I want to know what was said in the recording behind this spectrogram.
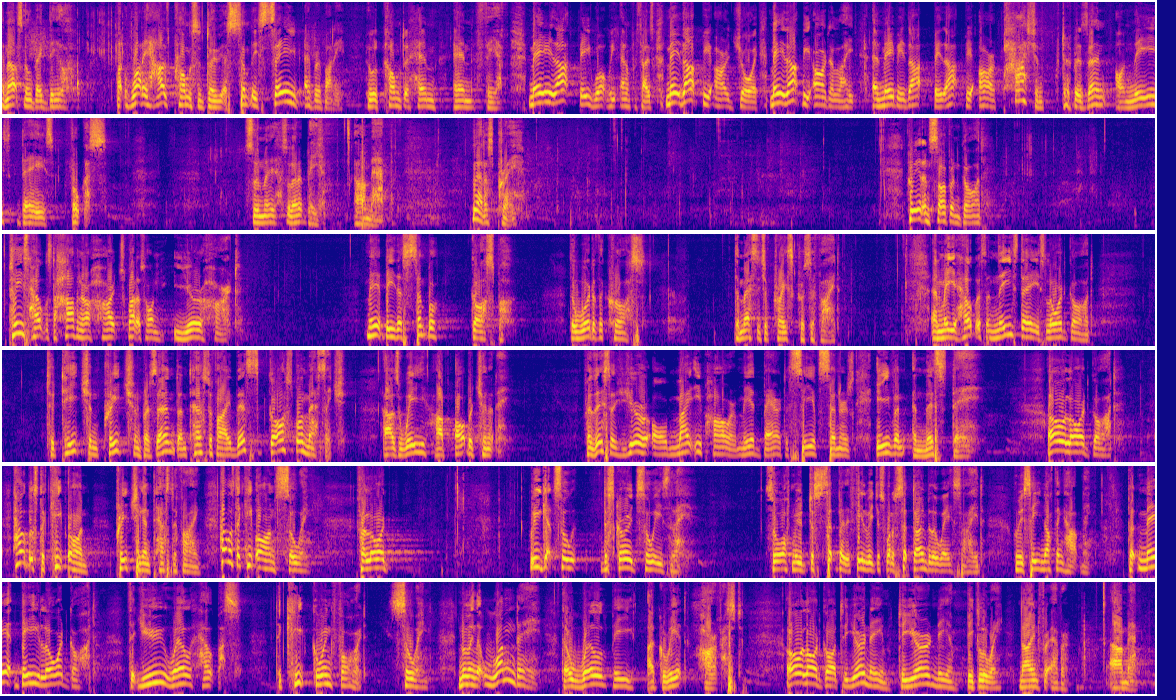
and that's no big deal. But what he has promised to do is simply save everybody who will come to him in faith. May that be what we emphasize. May that be our joy. May that be our delight. And maybe that be that be our passion to present on these days focus. So, may, so let it be. Amen. Let us pray. Great and sovereign God, please help us to have in our hearts what is on your heart. May it be the simple gospel, the word of the cross, the message of Christ crucified. And may you help us in these days, Lord God, to teach and preach and present and testify this gospel message as we have opportunity. For this is your almighty power made bare to save sinners even in this day. Oh Lord God, help us to keep on preaching and testifying. Help us to keep on sowing. For Lord, we get so discouraged so easily. So often we just sit by the field, we just want to sit down by the wayside when we see nothing happening. But may it be, Lord God, that you will help us to keep going forward, sowing, knowing that one day there will be a great harvest. Oh Lord God, to your name, to your name be glory, now and forever. Amen.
